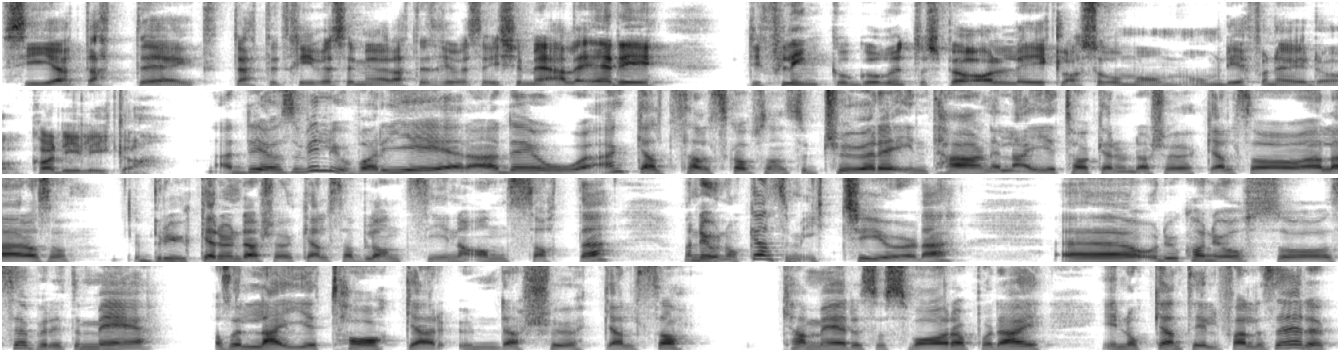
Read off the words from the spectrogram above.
sier at dette, dette trives jeg med, og dette trives jeg ikke med, eller er de, de flinke å gå rundt og spørre alle i klasserommet om, om de er fornøyd, og hva de liker? Nei, Det også vil jo variere. Det er jo enkeltselskap sånn som kjører interne leietakerundersøkelser, eller altså brukerundersøkelser blant sine ansatte. Men det er jo noen som ikke gjør det. Eh, og du kan jo også se på dette med altså leietakerundersøkelser. Hvem er det som svarer på dem? I noen tilfeller så er det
